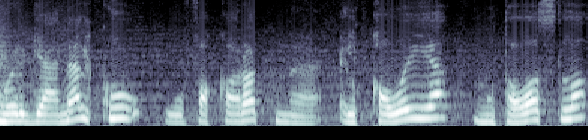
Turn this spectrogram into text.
ورجعنا لكم وفقراتنا القوية متواصلة.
